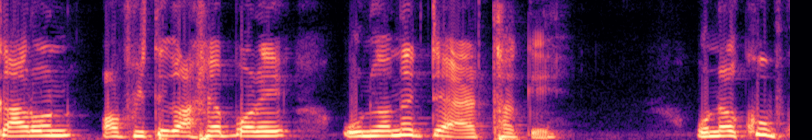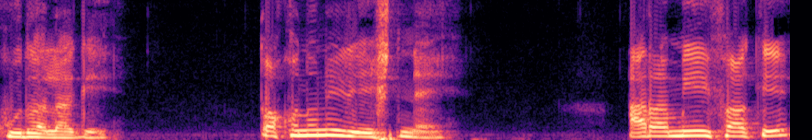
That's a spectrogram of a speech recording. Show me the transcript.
কারণ অফিস থেকে আসার পরে উনি অনেক টায়ার্ড থাকে। ওনার খুব ক্ষুধা লাগে। তখন উনি রেস্ট নেয়। আর আমি এই ফাঁকে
